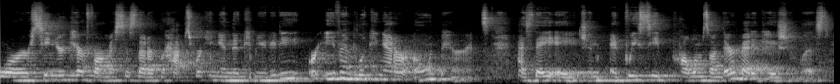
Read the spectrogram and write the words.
or senior care pharmacists that are perhaps working in the community, or even looking at our own parents as they age and if we see problems on their medication list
